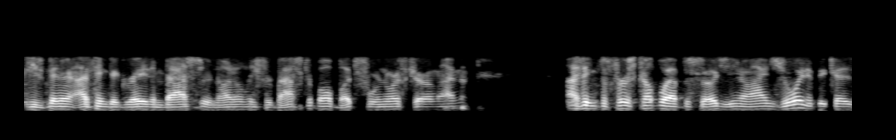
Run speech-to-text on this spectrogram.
He's been, a, I think, a great ambassador not only for basketball but for North Carolina. I think the first couple episodes, you know, I enjoyed it because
